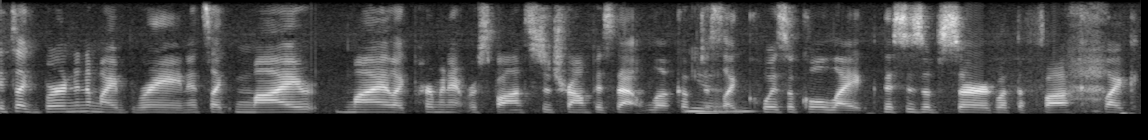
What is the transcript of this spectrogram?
It's like burned into my brain. It's like my my like permanent response to Trump is that look of just like quizzical, like this is absurd. What the fuck? Like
